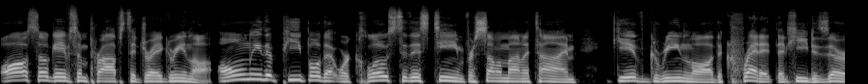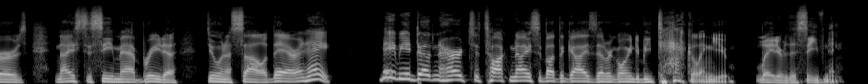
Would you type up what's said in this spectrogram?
also gave some props to Dre Greenlaw. Only the people that were close to this team for some amount of time give Greenlaw the credit that he deserves. Nice to see Matt Breida doing a solid there. And hey, maybe it doesn't hurt to talk nice about the guys that are going to be tackling you later this evening.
